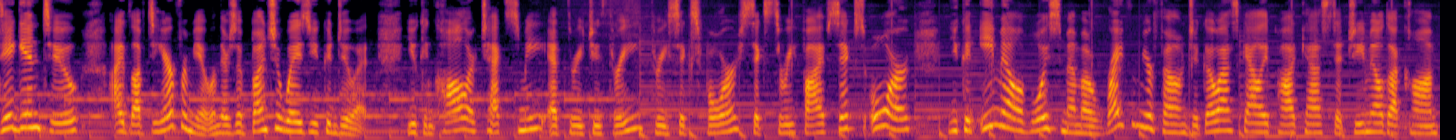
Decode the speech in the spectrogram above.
dig into, I'd love to hear from you. And there's a bunch of ways you can do it. You can call or text me at 323 364 6356, or you can email a voice memo right from your phone to Go Ask Ali podcast at gmail.com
